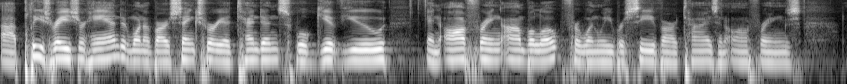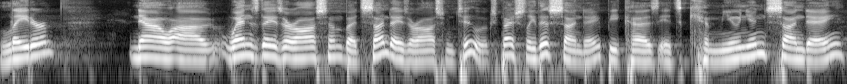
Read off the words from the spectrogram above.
uh, please raise your hand, and one of our sanctuary attendants will give you an offering envelope for when we receive our tithes and offerings later. Now, uh, Wednesdays are awesome, but Sundays are awesome too, especially this Sunday because it's Communion Sunday.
